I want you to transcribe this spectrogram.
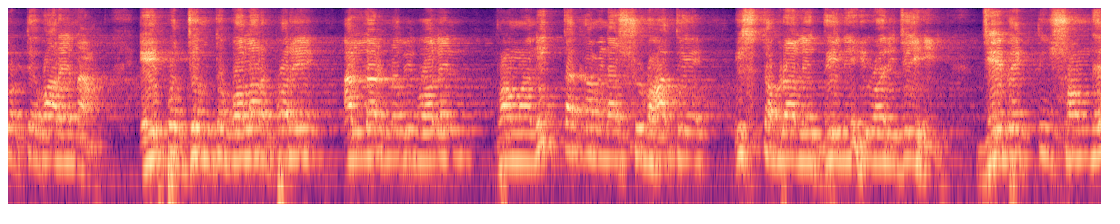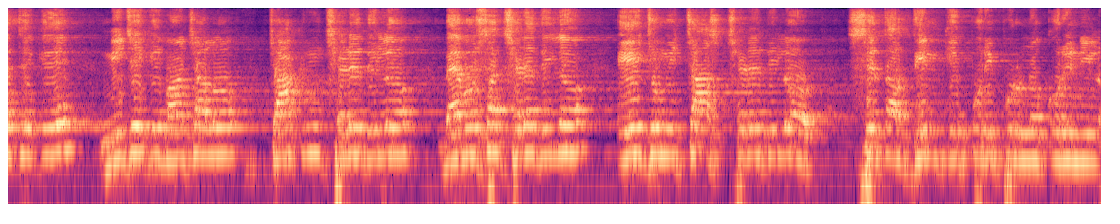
করতে পারে না। এই পর্যন্ত বলার পরে আল্লাহর নবী বলেন ফামানিত্তাকামিনা সুভাতে ইস্তবরালে দিন হিওয়ারিজেহি যে ব্যক্তি সন্ধে থেকে নিজেকে বাঁচালো, চাকরি ছেড়ে দিল, ব্যবসা ছেড়ে দিল, এই জমি চাষ ছেড়ে দিল, সে তার দিনকে পরিপূর্ণ করে নিল।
